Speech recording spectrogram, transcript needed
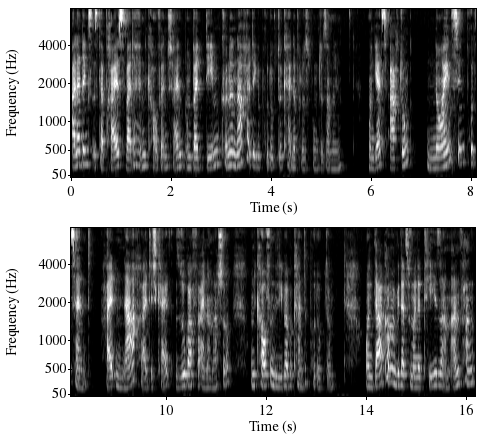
Allerdings ist der Preis weiterhin kaufentscheidend und bei dem können nachhaltige Produkte keine Pluspunkte sammeln. Und jetzt Achtung, 19 Prozent halten Nachhaltigkeit sogar für eine Masche und kaufen lieber bekannte Produkte. Und da kommen wir wieder zu meiner These am Anfang.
